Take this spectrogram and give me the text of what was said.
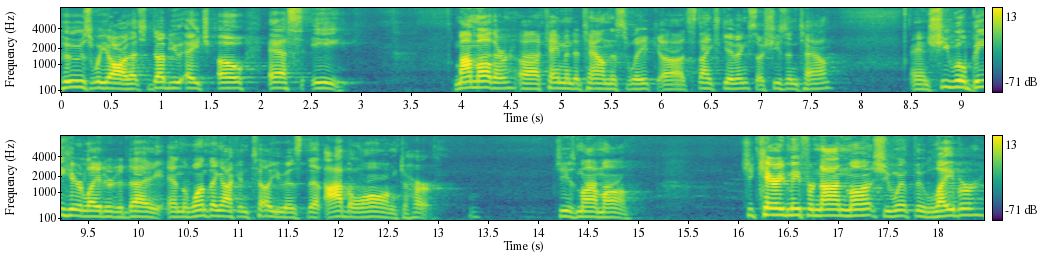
whose we are. That's W H O S E. My mother uh, came into town this week. Uh, it's Thanksgiving, so she's in town. And she will be here later today. And the one thing I can tell you is that I belong to her. She is my mom. She carried me for nine months. She went through labor.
